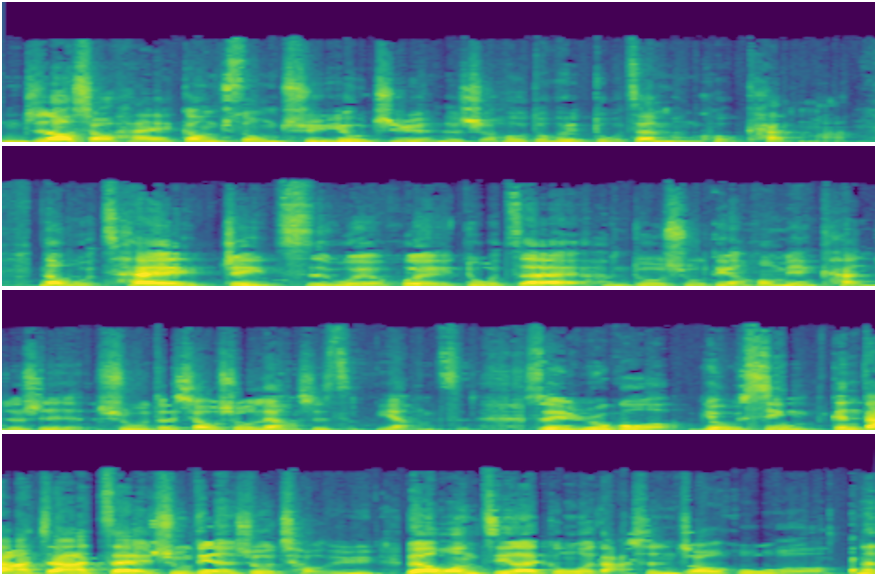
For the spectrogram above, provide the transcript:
你知道，小孩刚送去幼稚园的时候，都会躲在门口看嘛。那我猜这一次我也会躲在很多书店后面看，就是书的销售量是怎么样子。所以如果有幸跟大家在书店的时候巧遇，不要忘记来跟我打声招呼哦。那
